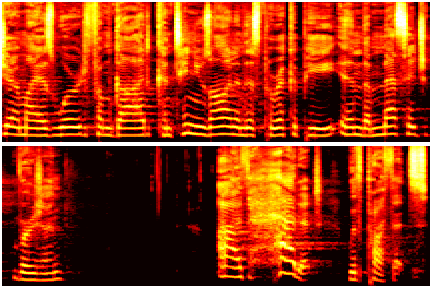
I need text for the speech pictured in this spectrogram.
Jeremiah's word from God continues on in this pericope in the message version. I've had it with prophets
